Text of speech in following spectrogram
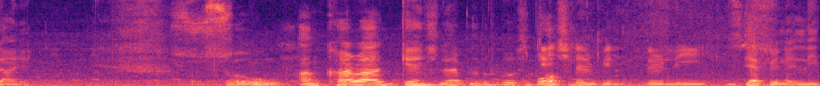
down here. So, Ankara Gençler Sport Gençler Bil- Birliği. definitely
